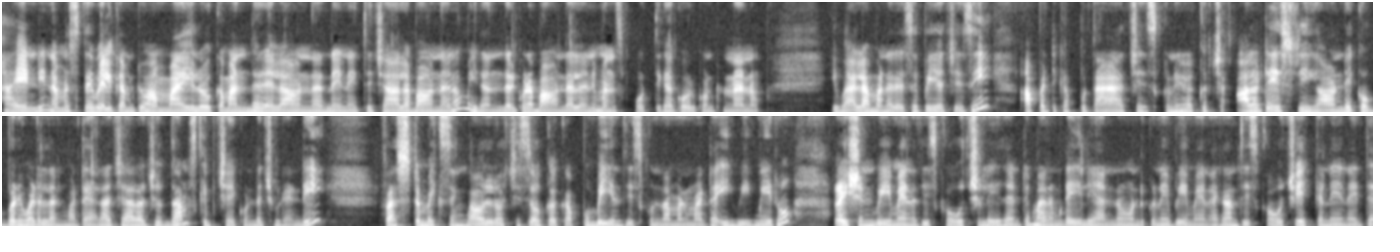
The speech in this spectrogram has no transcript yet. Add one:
హాయ్ అండి. నమస్తే. వెల్కమ్ టు అమ్మాయి లోకం. అందరు ఎలా ఉన్నారు? నేనైతే చాలా బాగున్నాను. మీరందరూ కూడా బాగుండాలని మనస్ఫూర్తిగా కోరుకుంటున్నాను. ఇవాళ మన రెసిపీ వచ్చేసి అప్పటికప్పుడు తయారు చేసుకునే ఒక చాలా టేస్టీగా ఉండే కొబ్బరి వడలు అనమాట ఎలా చేయాలో చూద్దాం. స్కిప్ చేయకుండా చూడండి. ఫస్ట్ మిక్సింగ్ బౌల్‌లో వచ్చేసి ఒక కప్పు బియ్యం తీసుకుందాం అనమాట ఇవి మీరు రేషన్ బియ్యమైనా తీసుకోవచ్చు. లేదంటే మనం డైలీ అన్నం వండుకునే వేయమైనా కానీ తీసుకోవచ్చు. ఇక్కడ నేనైతే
